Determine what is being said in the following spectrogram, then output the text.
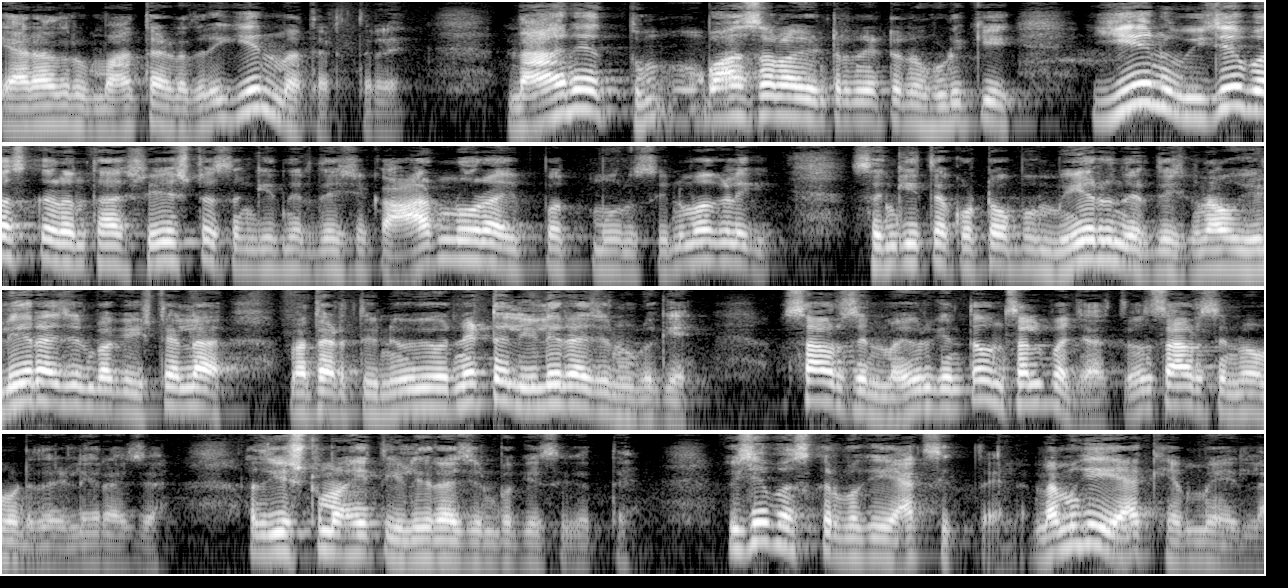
ಯಾರಾದರೂ ಮಾತಾಡಿದ್ರೆ ಏನು ಮಾತಾಡ್ತಾರೆ? ನಾನೇ ತುಂಬ ಸಲ ಇಂಟರ್ನೆಟನ್ನು ಹುಡುಕಿ ಏನು ವಿಜಯ್ ಭಾಸ್ಕರ್ ಅಂತಹ ಶ್ರೇಷ್ಠ ಸಂಗೀತ ನಿರ್ದೇಶಕ ಆರುನೂರ ಇಪ್ಪತ್ತ್ಮೂರು ಸಿನಿಮಾಗಳಿಗೆ ಸಂಗೀತ ಕೊಟ್ಟ ಒಬ್ಬ ಮೇರು ನಿರ್ದೇಶಕ. ನಾವು ಇಳೆಯರಾಜನ ಬಗ್ಗೆ ಇಷ್ಟೆಲ್ಲ ಮಾತಾಡ್ತೀವಿ. ನೀವು ನೆಟ್ಟಲ್ಲಿ ಇಳೆಯರಾಜನ ಬಗ್ಗೆ ಸಾವಿರ ಸಿನಿಮಾ, ಇವ್ರಿಗಿಂತ ಒಂದು ಸ್ವಲ್ಪ ಜಾಸ್ತಿ, ಒಂದು ಸಾವಿರ ಸಿನಿಮಾ ಮಾಡಿದ್ದಾರೆ ಇಳಿಯರಾಜ ಅದು ಎಷ್ಟು ಮಾಹಿತಿ ಇಳಿಯರಾಜನ ಬಗ್ಗೆ ಸಿಗುತ್ತೆ? ವಿಜಯ ಭಾಸ್ಕರ್ ಬಗ್ಗೆ ಯಾಕೆ ಸಿಗ್ತಾ ಇಲ್ಲ? ನಮಗೆ ಯಾಕೆ ಹೆಮ್ಮೆ ಇಲ್ಲ?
